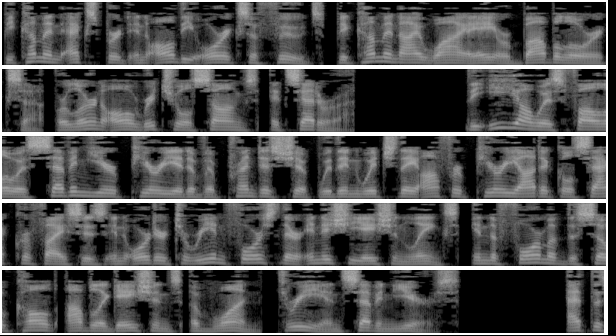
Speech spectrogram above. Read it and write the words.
become an expert in all the Orixá foods, become an Iya or Babalorixa, or learn all ritual songs, etc. The Iyawas follow a seven-year period of apprenticeship within which they offer periodical sacrifices in order to reinforce their initiation links, in the form of the so-called obligations of one, three and seven years. At the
